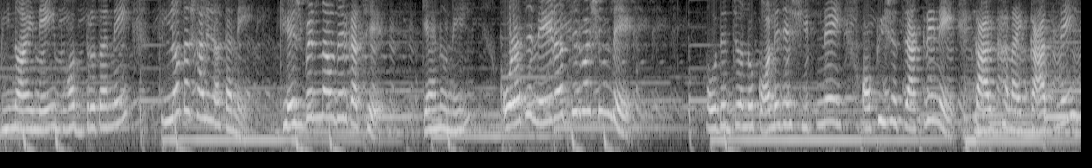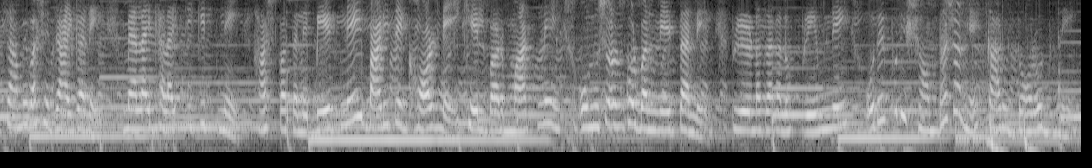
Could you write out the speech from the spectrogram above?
বিনয় নেই, ভদ্রতা নেই চিলতা শালীনতা নেই। ঘেসবেন না ওদের কাছে। কেন নেই? ওরা যে নেই রাজ্যের বাসিন্দে। ওদের জন্য কলেজে সিট নেই অফিসে চাকরি নেই, কারখানায় কাজ নেই ট্রামে বাসে জায়গা নেই, মেলায় খেলায় টিকিট নেই, হাসপাতালে বেড নেই, বাড়িতে ঘর নেই, খেলবার মাঠ নেই, অনুসরণ করবার নেতা নেই, প্রেরণা জাগানো প্রেম নেই, ওদের প্রতি সম্ভাষণে কারও দরদ নেই।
